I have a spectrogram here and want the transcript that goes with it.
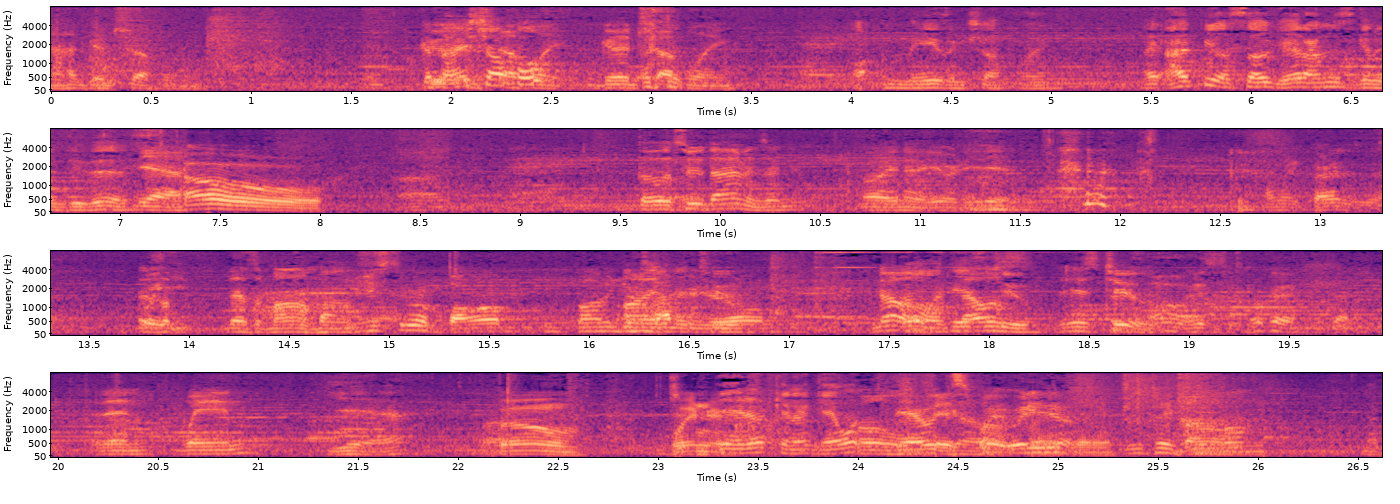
not good shuffling. Good night shuffle? shuffling. Good shuffling. Oh, amazing shuffling. Like, I feel so good. I'm just gonna do this. Yeah. Oh. Throw the two diamonds in. Oh, you know, you already did. How many cards is that? That's, a, that's a bomb. You just threw a bomb Bobby On on top of two. your own. No, No, his that was two. his two. Oh, it's okay. And then win. Yeah. Boom. Winner. Daniel, can I get one? Oh, there we go. bump what are you doing? there. You play football? My,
